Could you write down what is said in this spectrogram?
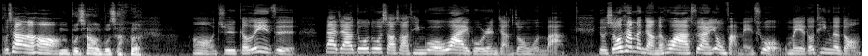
不唱了哈？嗯，不唱了，不唱了。哦，举个例子，大家多多少少听过外国人讲中文吧？有时候他们讲的话虽然用法没错，我们也都听得懂，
